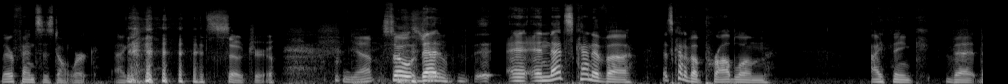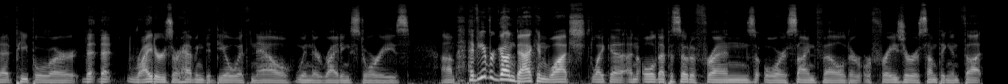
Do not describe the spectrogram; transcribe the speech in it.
Their fences don't work again. It's so true. Yep. so that and, and that's kind of a that's kind of a problem I think that that people are that that writers are having to deal with now when they're writing stories. Um, have you ever gone back and watched like a, an old episode of Friends or Seinfeld or, or Frasier or something and thought,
